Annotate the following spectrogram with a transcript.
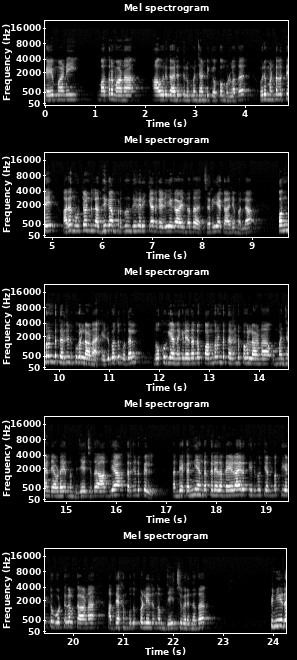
കെ എം മാണി മാത്രമാണ് ആ ഒരു കാര്യത്തിൽ ഉമ്മൻചാണ്ടിക്കൊപ്പമുള്ളത്. ഒരു മണ്ഡലത്തെ അരനൂറ്റാണ്ടിലധികം പ്രതിനിധീകരിക്കാൻ കഴിയുക എന്നത് ചെറിയ കാര്യമല്ല. പന്ത്രണ്ട് തെരഞ്ഞെടുപ്പുകളിലാണ് എഴുപത് മുതൽ നോക്കുകയാണെങ്കിൽ ഏതാണ്ട് പന്ത്രണ്ട് തെരഞ്ഞെടുപ്പുകളിലാണ് ഉമ്മൻചാണ്ടി അവിടെ നിന്നും വിജയിച്ചത്. ആദ്യ തെരഞ്ഞെടുപ്പിൽ തന്റെ കന്നി അംഗത്തിൽ ഏതാണ്ട് ഏഴായിരത്തി ഇരുന്നൂറ്റി എൺപത്തി എട്ട് വോട്ടുകൾക്കാണ് അദ്ദേഹം പുതുപ്പള്ളിയിൽ നിന്നും ജയിച്ചു വരുന്നത്. പിന്നീട്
